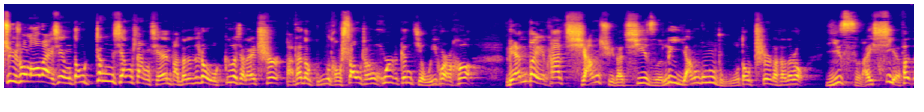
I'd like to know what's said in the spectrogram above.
据说老百姓都争相上前，把他的肉割下来吃，把他的骨头烧成灰跟酒一块喝。连被他强娶的妻子丽阳公主都吃了他的肉，以此来泄愤。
